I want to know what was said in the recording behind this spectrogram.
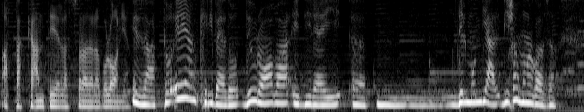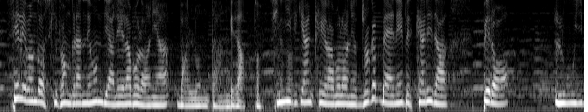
attaccanti della storia della Polonia. Esatto, e anche ripeto, d'Europa e direi eh, del mondiale. Diciamo una cosa, se Lewandowski fa un grande mondiale la Polonia va lontano. Esatto. Significa esatto. anche che la Polonia gioca bene, per carità, però lui,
